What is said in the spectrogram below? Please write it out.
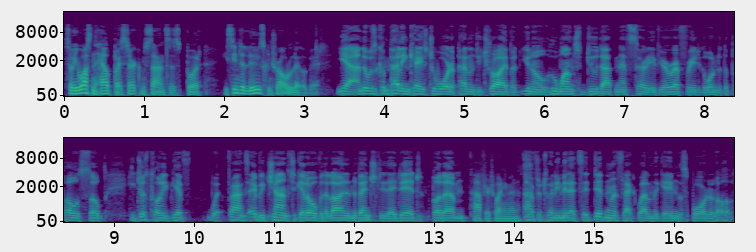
So he wasn't helped by circumstances, but he seemed to lose control a little bit. Yeah, and there was a compelling case to award a penalty try, but you know who wants to do that necessarily if you're a referee to go under the post? So he just thought he'd give France every chance to get over the line, and eventually they did. But um, after 20 minutes, after 20 minutes, it didn't reflect well in the game, the sport at all.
